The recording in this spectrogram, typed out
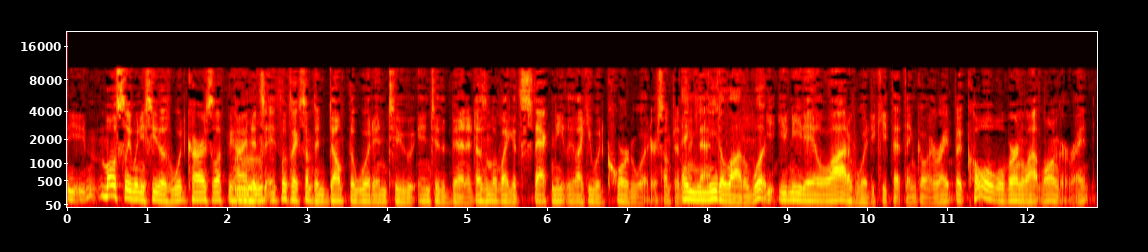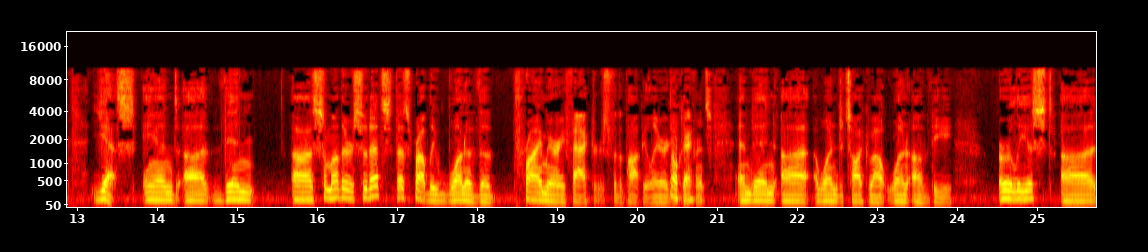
mostly when you see those wood cars left behind, Mhm. it's, it looks like something dumped the wood into into the bin. It doesn't look like it's stacked neatly like you would cordwood or something And like that. And you need a lot of wood. You, you need a lot of wood to keep that thing going, right? But coal will burn a lot longer, right? Yes, and uh, then uh, some other. So that's that's probably one of the primary factors for the popularity Okay. difference. And then uh, I wanted to talk about one of the earliest uh,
